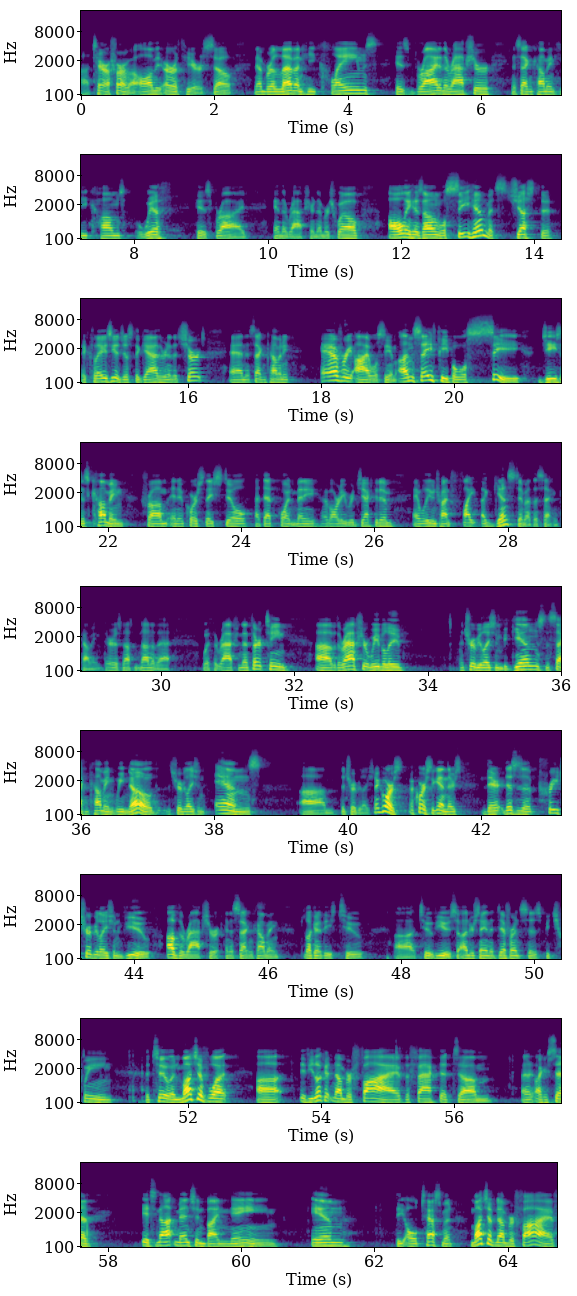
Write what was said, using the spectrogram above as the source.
uh, terra firma, on the earth here. So, number 11, he claims his bride in the rapture. In the second coming, he comes with his bride in the rapture. Number 12, only his own will see him. It's just the ecclesia, just the gathering of the church. And the second coming, every eye will see him. Unsaved people will see Jesus coming from, and of course, they still, at that point, many have already rejected him and will even try and fight against him at the second coming. There is not, none of that with the rapture. And then 13, uh, the rapture, we believe the tribulation begins. The second coming, we know the tribulation ends um, the tribulation. Of course, of course, again, there's there, this is a pre-tribulation view of the rapture and the second coming, looking at these two uh, two views. So understanding the differences between the two. And much of what, uh, if you look at number five, the fact that, um, uh, like I said, it's not mentioned by name in the Old Testament. Much of number five,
